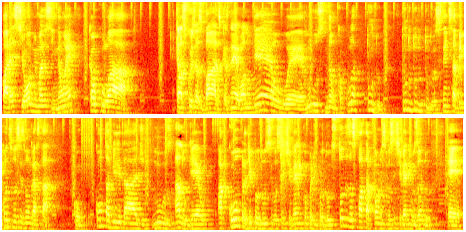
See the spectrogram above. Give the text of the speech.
Parece óbvio, mas assim, não é calcular aquelas coisas básicas, né? O aluguel, é, luz, não, calcula tudo, tudo, tudo, tudo. Você tem que saber quantos vocês vão gastar com contabilidade, luz, aluguel, a compra de produtos, se vocês tiverem compra de produtos, todas as plataformas, se vocês estiverem usando é,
